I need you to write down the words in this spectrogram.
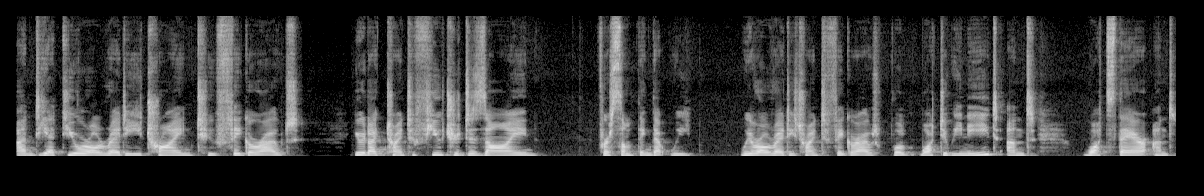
And yet you're already trying to figure out, you're like trying to future design for something that we, we're already trying to figure out, well, what do we need? And what's there and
